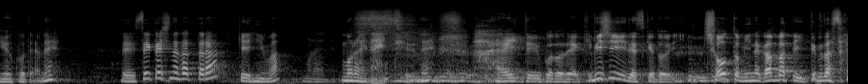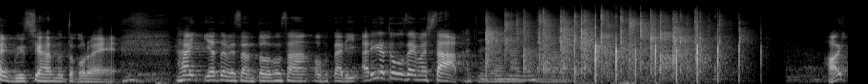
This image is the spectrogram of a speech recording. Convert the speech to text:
いうことだよねで正解しなかったら景品は？もらえない。もらえないっていうね。はいということで厳しいですけどちょっとみんな頑張って行ってください物資班のところへ。はい矢田部さんと小野さんお二人ありがとうございましたあ。りがとうございました。はい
